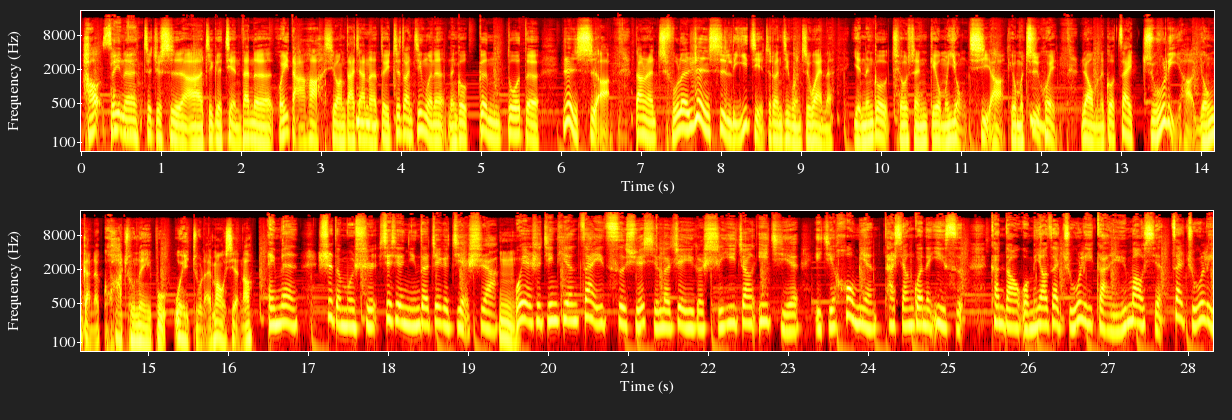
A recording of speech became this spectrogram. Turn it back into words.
好，所以呢这就是啊这个简单的回答哈。希望大家呢对这段经文呢能够更多的认识啊。当然，除了认识理解这段经文之外呢，也能够求神给我们勇气啊，给我们智慧，让我们能够在主里哈勇敢的跨出那一步，为主来冒险哦。Amen。是的，牧师，谢谢您的这个解释啊。嗯，我也是今天再一次学习了这一个十一章一节以及后面它相关的意思，看到我们要。在主里敢于冒险，在主里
